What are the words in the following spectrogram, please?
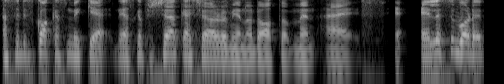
Alltså det skakar så mycket. Jag ska försöka köra dem genom datorn, men nej. F- Eller så var det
